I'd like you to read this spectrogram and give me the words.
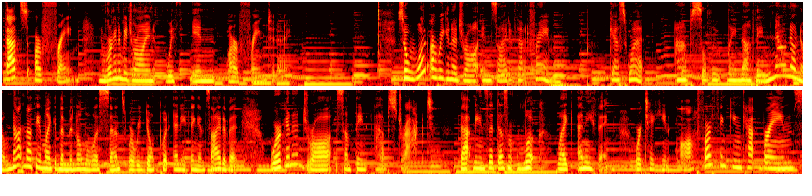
that's our frame, and we're going to be drawing within our frame today. So, what are we going to draw inside of that frame? Guess what? Absolutely nothing. No, no, no, not nothing like in the minimalist sense where we don't put anything inside of it. We're going to draw something abstract. That means that doesn't look like anything. We're taking off our thinking cap brains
